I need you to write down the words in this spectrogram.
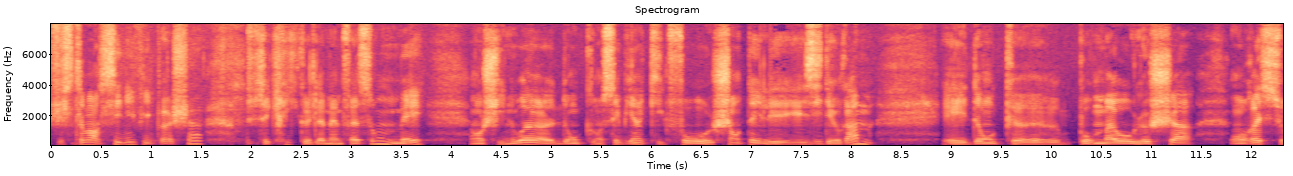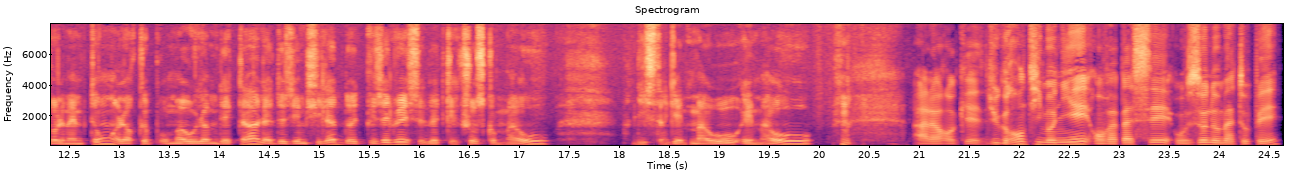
Justement, signifie pas chat. S'écrit que de la même façon, mais en chinois, donc on sait bien qu'il faut chanter les idéogrammes. Et donc, euh, pour Mao, le chat, on reste sur le même ton, alors que pour Mao, l'homme d'État, la deuxième syllabe doit être plus élevée. Ça doit être quelque chose comme Mao, distinguer Mao et Mao. alors, ok, du grand timonier, on va passer aux onomatopées.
